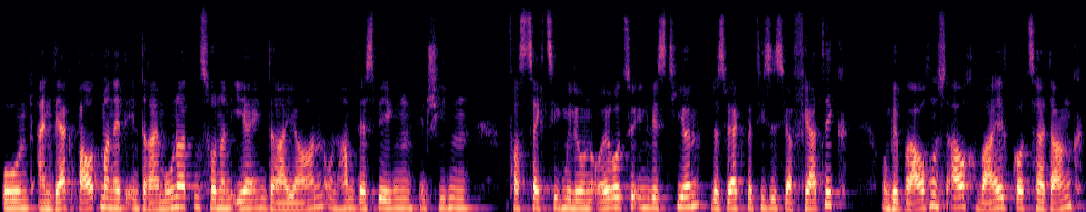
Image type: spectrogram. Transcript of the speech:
Und ein Werk baut man nicht in drei Monaten, sondern eher in drei Jahren und haben deswegen entschieden, fast 60 Millionen Euro zu investieren. Das Werk wird dieses Jahr fertig und wir brauchen es auch, weil Gott sei Dank,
